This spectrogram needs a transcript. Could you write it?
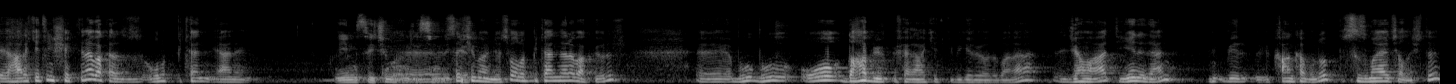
e, hareketin şekline bakarız. Olup biten yani yeni seçim e, öncesindeki seçim öncesi olup bitenlere bakıyoruz. E, bu bu o daha büyük bir felaket gibi geliyordu bana. Cemaat yeniden bir kanka bulup sızmaya çalıştı.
